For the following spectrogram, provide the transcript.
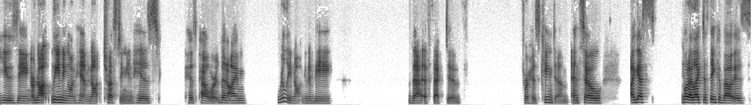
using or not leaning on him not trusting in his his power then i'm really not going to be that effective for his kingdom. And so i guess what i like to think about is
